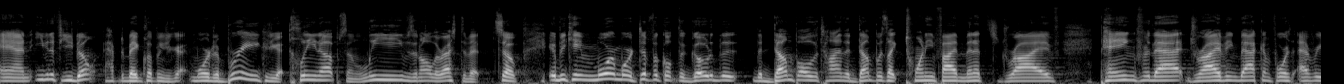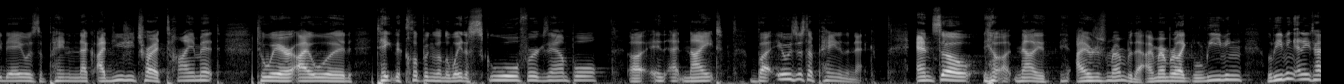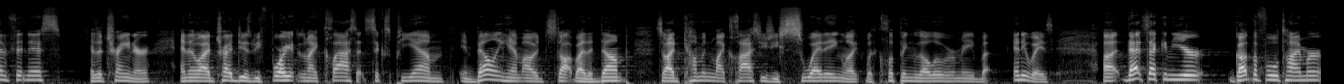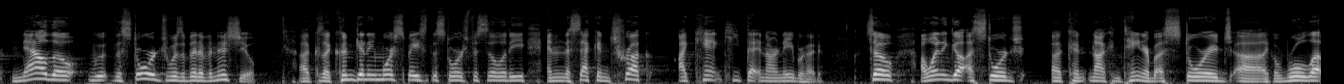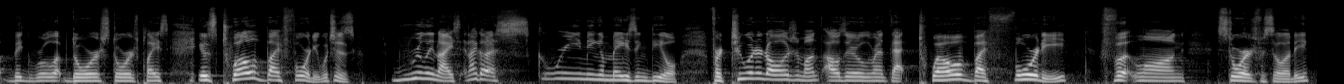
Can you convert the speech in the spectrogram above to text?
And even if you don't have to bag clippings, you get more debris because you got cleanups and leaves and all the rest of it. So it became more and more difficult to go to the, the dump all the time. The dump was like 25 minutes drive. Paying for that, driving back and forth every day was a pain in the neck. I'd usually try to time it to where I would take the clippings on the way to school, for example, uh, in, at night. But it was just a pain in the neck. And so you know, now I just remember that. I remember like leaving leaving Anytime Fitness as a trainer. And then what I'd try to do is before I get to my class at 6 p.m. in Bellingham, I would stop by the dump. So I'd come in my class usually sweating, like with clippings all over me. But, anyways, uh, that second year, got the full timer. Now, though, the storage was a bit of an issue because uh, I couldn't get any more space at the storage facility. And then the second truck, I can't keep that in our neighborhood. So I went and got a storage a con- not a container, but a storage, uh, like a roll up, big roll up door storage place. It was 12 by 40, which is really nice. And I got a screaming amazing deal. For $200 a month, I was able to rent that 12 by 40 foot long storage facility.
